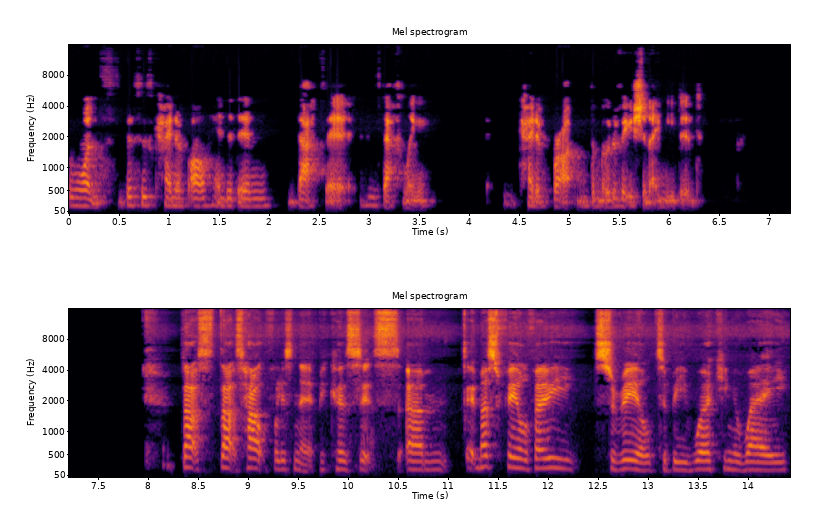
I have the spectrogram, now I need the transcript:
once this is kind of all handed in that's it has definitely kind of brought the motivation i needed. That's that's helpful isn't it? Because it's um it must feel very surreal to be working away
